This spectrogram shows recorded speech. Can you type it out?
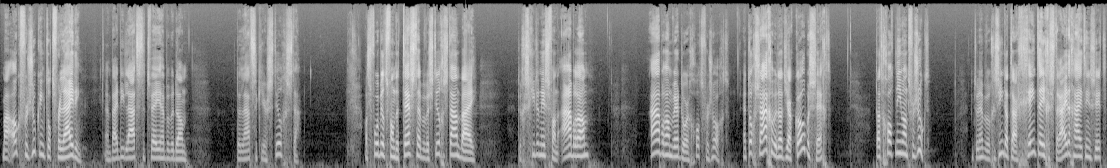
Maar ook verzoeking tot verleiding. En bij die laatste twee hebben we dan de laatste keer stilgestaan. Als voorbeeld van de test hebben we stilgestaan bij de geschiedenis van Abraham. Abraham werd door God verzocht. En toch zagen we dat Jacobus zegt dat God niemand verzoekt. En toen hebben we gezien dat daar geen tegenstrijdigheid in zit,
